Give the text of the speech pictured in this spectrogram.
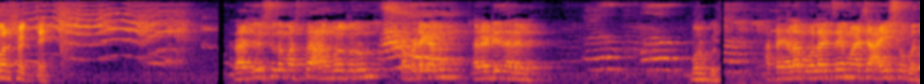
परफेक्ट आहे. राजवीर सुद्धा मस्त आंघोळ करून कपडे घालून रेडी झालेले आहे आता याला बोलायचं आहे माझ्या आईसोबत.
